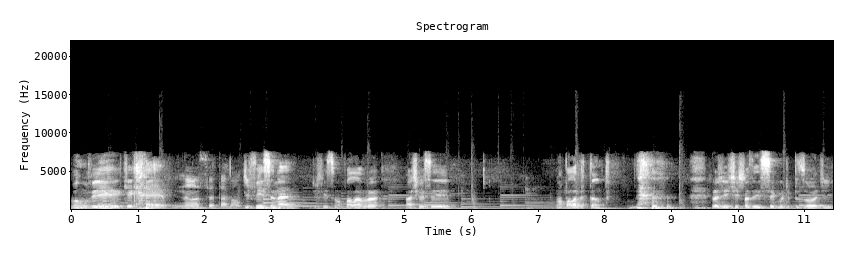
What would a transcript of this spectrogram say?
Vamos ver o que, que é. Nossa, tá bom. Difícil, né? Difícil, uma palavra. Acho que vai ser uma palavra e tanto. pra gente fazer esse segundo episódio aí.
